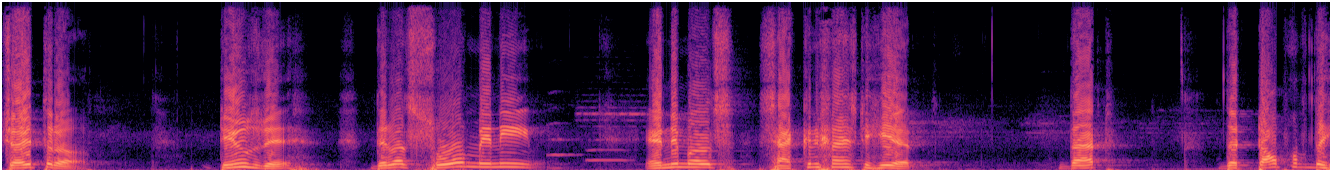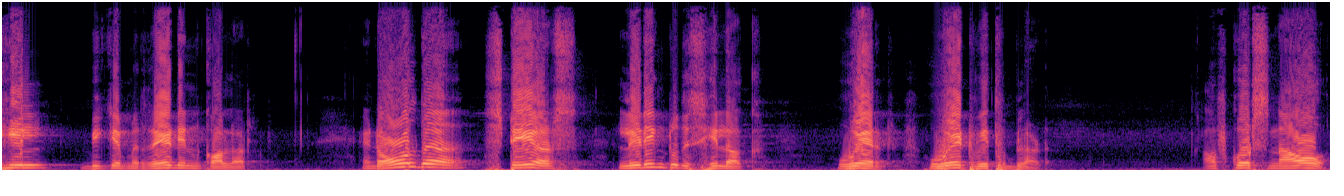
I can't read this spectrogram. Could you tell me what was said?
Chaitra Tuesday there were so many animals sacrificed here that the top of the hill became red in color and all the stairs leading to this hillock were wet with blood. Of course, now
